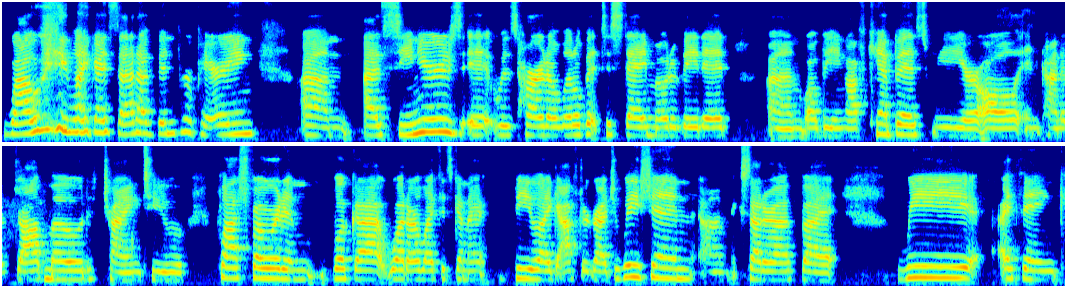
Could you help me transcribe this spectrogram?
while we, like I said, have been preparing um, as seniors, it was hard a little bit to stay motivated um, while being off campus. We are all in kind of job mode, trying to flash forward and look at what our life is going to be like after graduation, um, etc. But we, I think,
